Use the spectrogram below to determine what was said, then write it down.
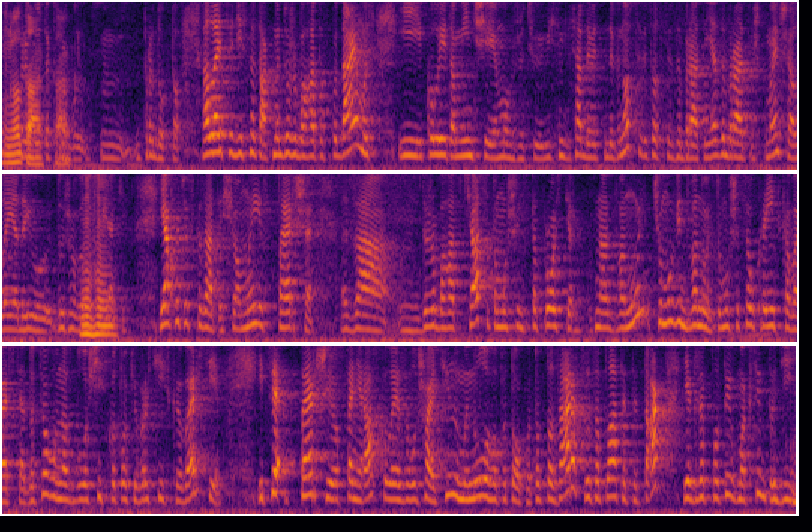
Ну, прибуток так, так. прибу- м, продукту. Але це дійсно так. Ми дуже багато вкладаємось, і коли там інші можуть 80-90% забирати, я забираю трошки менше, але я даю дуже велику якість. Я хочу сказати, що ми вперше за дуже багато часу, тому що інстапростір в нас 2.0. Чому він 2.0? Тому що це українська версія. До цього в нас було 6 потоків російської версії, і це перший і останній раз, коли я залишаю ціну минулого потоку. Тобто зараз ви заплатите так, як заплатив Максим тоді.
